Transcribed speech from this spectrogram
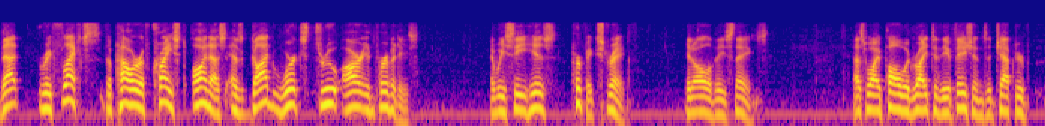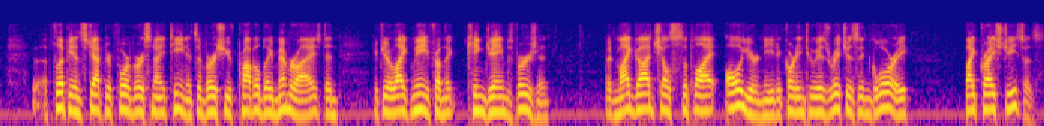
that reflects the power of Christ on us as God works through our infirmities. And we see his perfect strength in all of these things. That's why Paul would write to the Ephesians in chapter Philippians chapter 4 verse 19. It's a verse you've probably memorized and if you're like me from the King James version. But my God shall supply all your need according to his riches in glory by Christ Jesus.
